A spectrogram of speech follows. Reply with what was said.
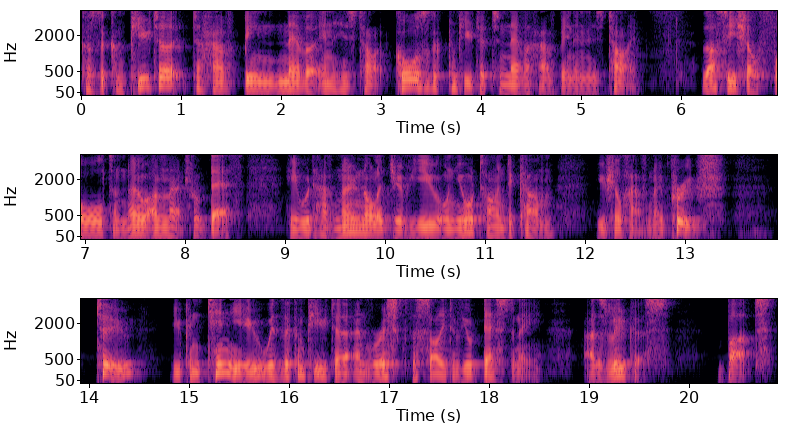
Because the computer to have been never in his time, cause the computer to never have been in his time. Thus he shall fall to no unnatural death. He would have no knowledge of you on your time to come. You shall have no proof. Two, you continue with the computer and risk the sight of your destiny, as Lukas. But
